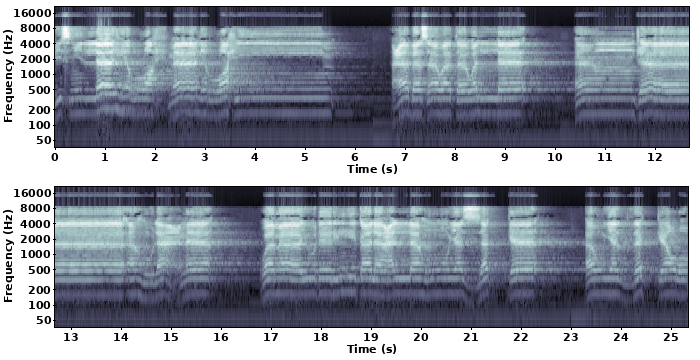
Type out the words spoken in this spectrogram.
بسم الله الرحمن الرحيم. عبس وتولى أن جاءه الأعمى وما يدريك لعله يزكى أو يذكر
